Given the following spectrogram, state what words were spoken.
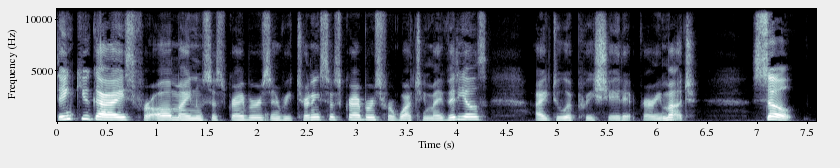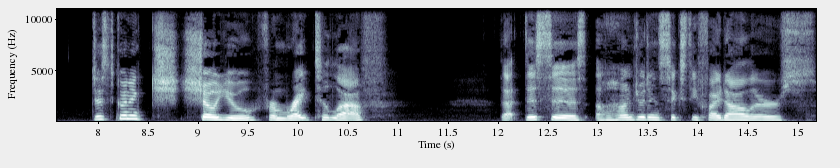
Thank you guys for all my new subscribers and returning subscribers for watching my videos. I do appreciate it very much. So, just going to show you from right to left that this is $165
